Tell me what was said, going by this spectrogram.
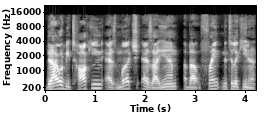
that I would be talking as much as I am about Frank Ntilikina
